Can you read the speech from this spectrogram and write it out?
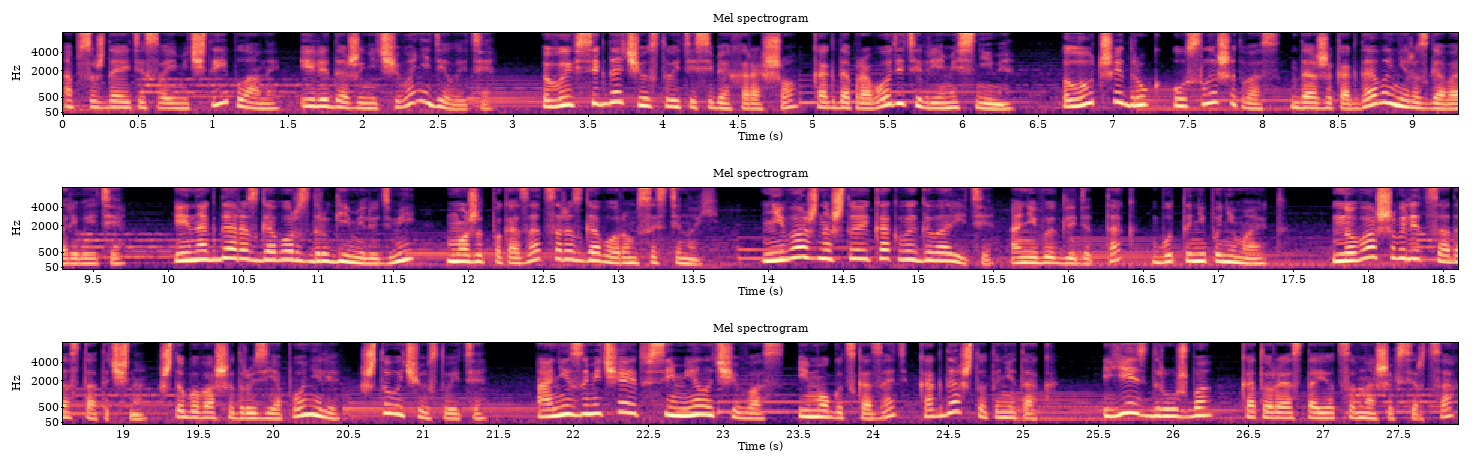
обсуждаете свои мечты и планы или даже ничего не делаете? Вы всегда чувствуете себя хорошо, когда проводите время с ними. Лучший друг услышит вас, даже когда вы не разговариваете. Иногда разговор с другими людьми может показаться разговором со стеной. Неважно, что и как вы говорите, они выглядят так, будто не понимают. Но вашего лица достаточно, чтобы ваши друзья поняли, что вы чувствуете. Они замечают все мелочи в вас и могут сказать, когда что-то не так. Есть дружба, которая остается в наших сердцах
